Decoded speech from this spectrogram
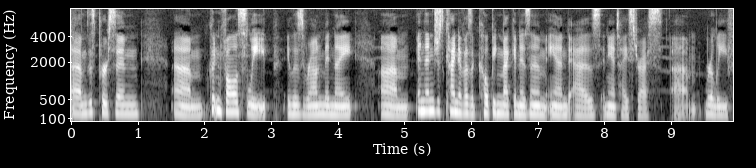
um, this person um, couldn't fall asleep. It was around midnight. Um, and then, just kind of as a coping mechanism and as an anti stress um, relief,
